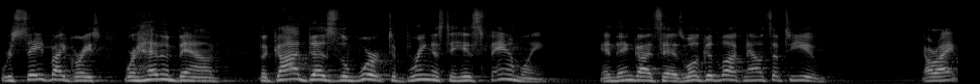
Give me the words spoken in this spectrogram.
We're saved by grace. We're heaven bound. But God does the work to bring us to His family. And then God says, Well, good luck. Now it's up to you. All right?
